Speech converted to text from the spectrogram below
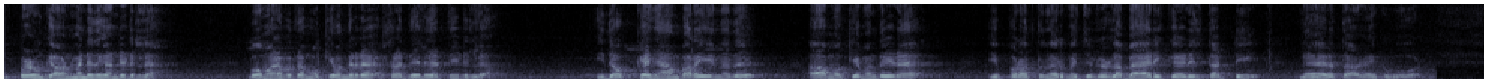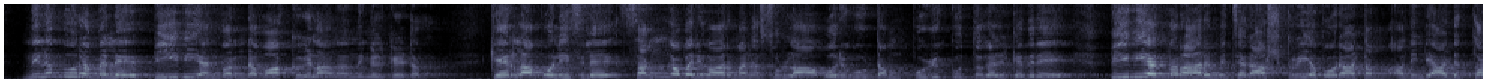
ഇപ്പോഴും ഗവൺമെന്റ് ഇത് കണ്ടിട്ടില്ല. ബഹുമാനപ്പെട്ട മുഖ്യമന്ത്രിയുടെ ശ്രദ്ധയിൽ എത്തിയിട്ടില്ല. ഇതൊക്കെ ഞാൻ പറയുന്നത് ആ മുഖ്യമന്ത്രിയുടെ ഇപ്പുറത്ത് നിർമ്മിച്ചിട്ടുള്ള ബാരിക്കേഡിൽ തട്ടി നേരെ താഴേക്ക് പോവുകയാണ് Nilambur M L A P V അൻവറിന്റെ വാക്കുകളാണ് നിങ്ങൾ കേട്ടത്. കേരള പോലീസിലെ സംഘപരിവാർ മനസ്സുള്ള ഒരു കൂട്ടം പുഴുക്കുത്തുകൾക്കെതിരെ പി വി അൻവർ ആരംഭിച്ച രാഷ്ട്രീയ പോരാട്ടം അതിന്റെ അടുത്ത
